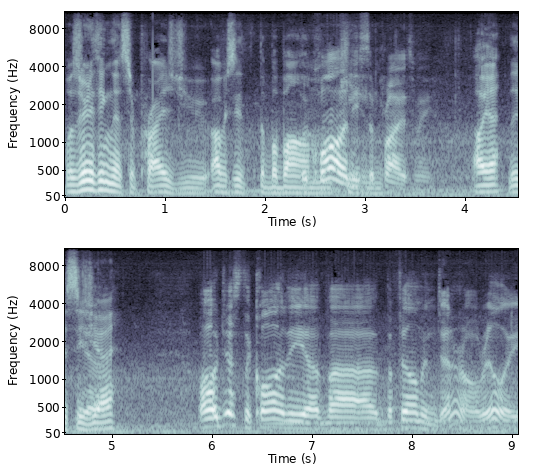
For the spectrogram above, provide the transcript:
was there anything that surprised you? Obviously the Bob-omb. the quality King. surprised me. Oh yeah, the CGI. Yeah. Oh, just the quality of uh, the film in general, really.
